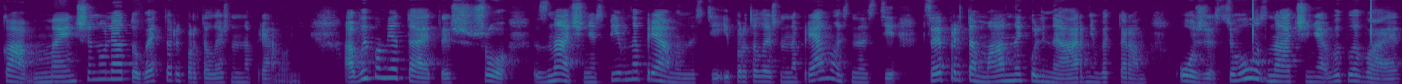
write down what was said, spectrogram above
К менше нуля, то вектори протилежно напрямлені. А ви пам'ятаєте, що значення співнапрямленості і протилежно напрямленості – це притаманне колінеарним векторам. Отже, з цього значення випливає,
